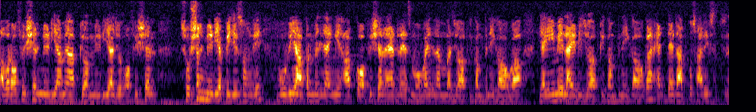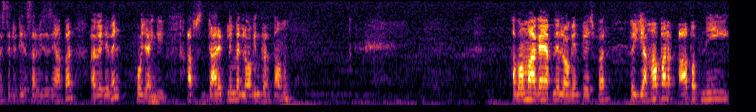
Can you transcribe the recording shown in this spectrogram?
अवर ऑफिशियल मीडिया में आपके मीडिया जो ऑफिशियल सोशल मीडिया पेजेस होंगे, वो भी यहाँ पर मिल जाएँगे। आपको ऑफिशियल एड्रेस मोबाइल नंबर जो आपकी कंपनी का होगा, या ईमेल आईडी जो आपकी कंपनी का होगा एट दैट आपको सारी फैसिलिटीज़ सर्विसेज़ यहाँ पर अवेलेबल हो जाएँगी। अब डायरेक्टली मैं लॉगिन करता हूँ। अब हम आ गए अपने लॉगिन पेज पर। तो यहाँ पर आप अपनी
